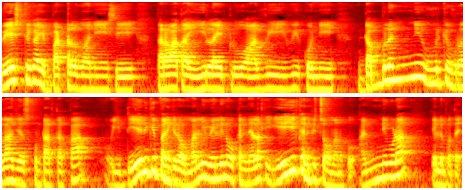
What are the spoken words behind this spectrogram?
వేస్ట్గా ఈ బట్టలు కొనేసి తర్వాత ఈ లైట్లు అవి ఇవి కొన్ని డబ్బులన్నీ ఊరికి వృధా చేసుకుంటారు తప్ప దేనికి పనికిరావు? మళ్ళీ వెళ్ళిన ఒక నెలకి ఏవి కనిపించవు మనకు. అన్నీ కూడా వెళ్ళిపోతాయి.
